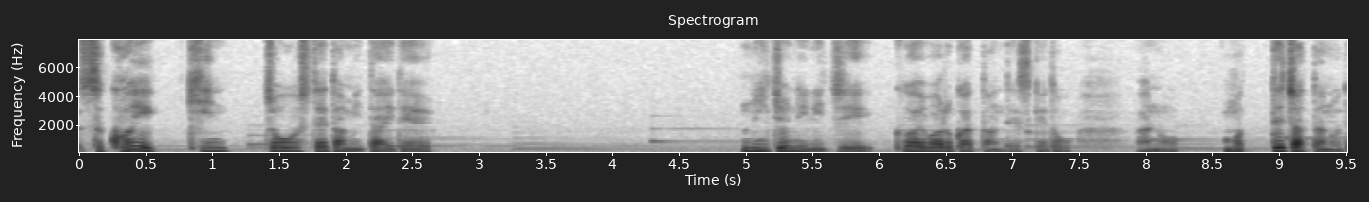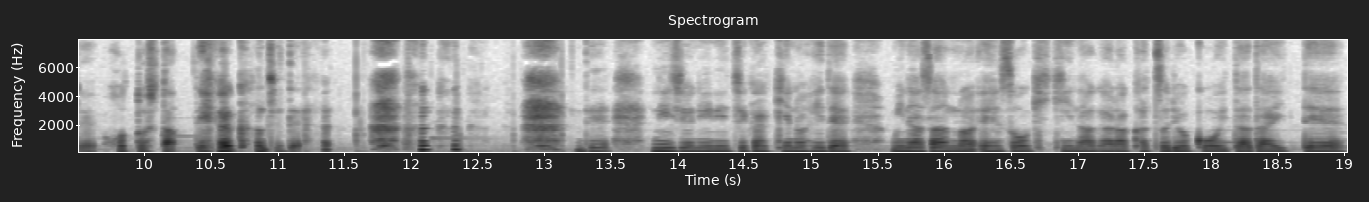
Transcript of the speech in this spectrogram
すごい緊張してたみたいで22日具合悪かったんですけどあのもう出ちゃったのでほっとしたっていう感じで で22日楽器の日で皆さんの演奏を聴きながら活力をいただいて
